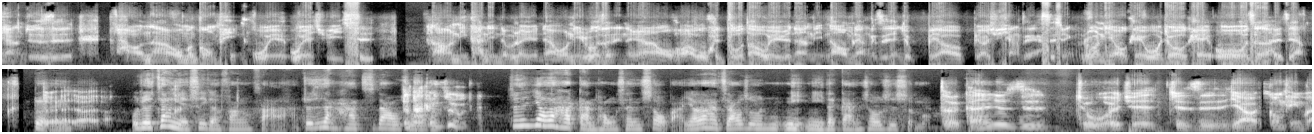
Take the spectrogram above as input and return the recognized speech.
样，就是好，那我们公平，我也我也去一次，然后你看你能不能原谅我。你如果真的能原谅我的话，我会做到，我也原谅你。然后我们两个之间就不要不要去想这件事情。如果你 OK，我就 OK，我我真的会这样。对，对，对，我觉得这样也是一个方法啦，就是让他知道说。就是要让他感同身受吧，要让他知道说你你的感受是什么。对，可能就是就我会觉得就是要公平吧。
